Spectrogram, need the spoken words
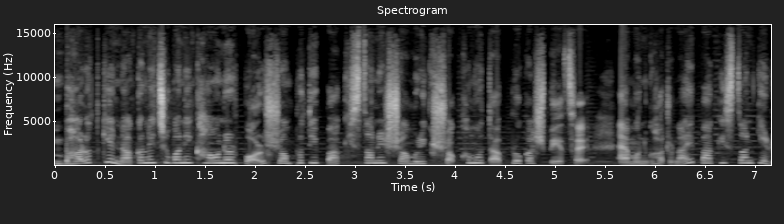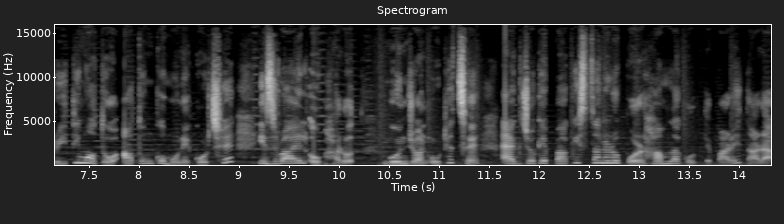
ভারতকে নাকানি চুবানি খাওয়ানোর পর সম্প্রতি পাকিস্তানের সামরিক সক্ষমতা প্রকাশ পেয়েছে। এমন ঘটনায় পাকিস্তানকে রীতিমতো আতঙ্ক মনে করছে ইসরায়েল ও ভারত। গুঞ্জন উঠেছে, একযোগে পাকিস্তানের ওপর হামলা করতে পারে তারা।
